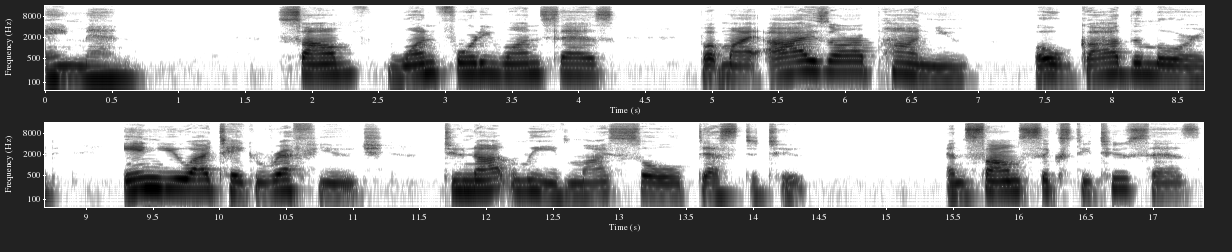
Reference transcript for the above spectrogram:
Amen. Psalm 141 says, But my eyes are upon you, O God the Lord. In you I take refuge. Do not leave my soul destitute. And Psalm 62 says,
